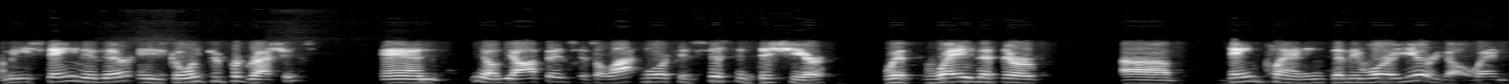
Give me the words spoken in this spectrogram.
I mean, he's staying in there and he's going through progressions. And, you know, the offense is a lot more consistent this year with the way that they're uh, game planning than they were a year ago when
